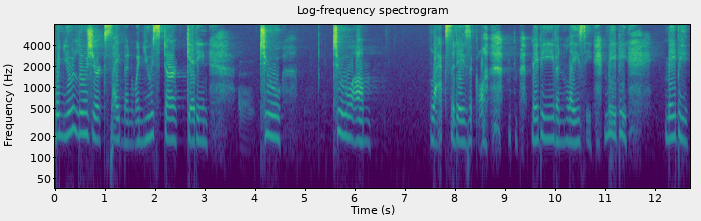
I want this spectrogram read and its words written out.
When you lose your excitement, when you start getting too, too um, lackadaisical, maybe even lazy, maybe, maybe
